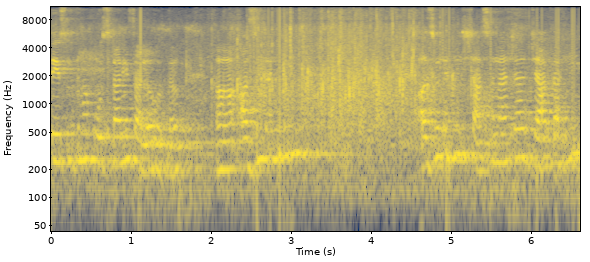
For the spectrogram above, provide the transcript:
ते सुद्धा पोस्टानेच आलं होतं. अजूनही अजूनही शासनाच्या ज्या काही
